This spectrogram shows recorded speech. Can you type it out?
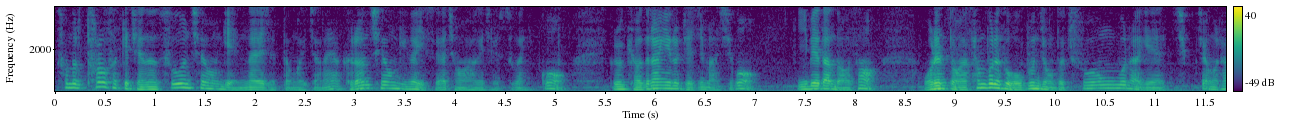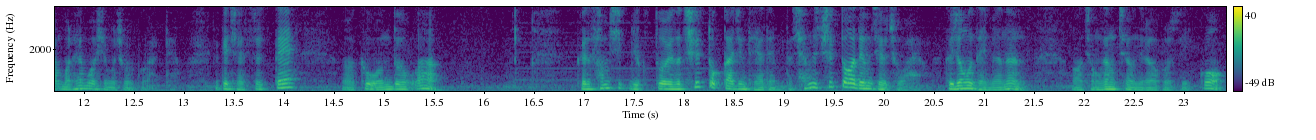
손으로 털어서 재는 수은 체온계 옛날에 쟀던 거 있잖아요. 그런 체온계가 있어야 정확하게 잴 수가 있고 그리고 겨드랑이로 재지 마시고 입에다 넣어서 오랫동안 3분에서 5분 정도 충분하게 측정을 한번 해보시면 좋을 것 같아요. 이렇게 쟀을 때그 어, 그 온도가 그래서 36도에서 7도까지는 돼야 됩니다. 37도가 되면 제일 좋아요. 그 정도 되면은 어, 정상 체온이라고 볼 수 있고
